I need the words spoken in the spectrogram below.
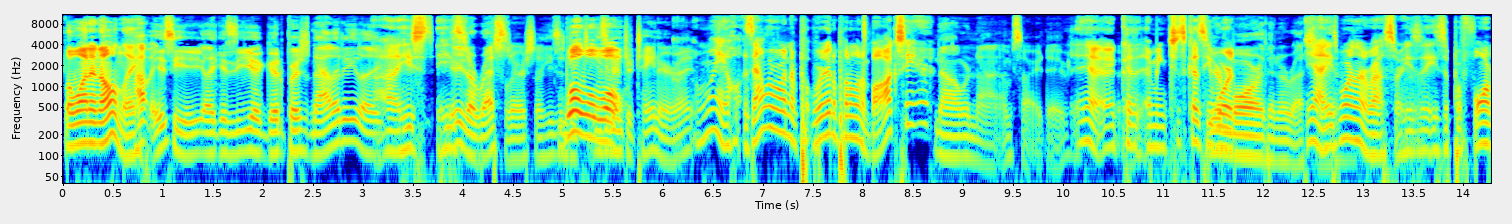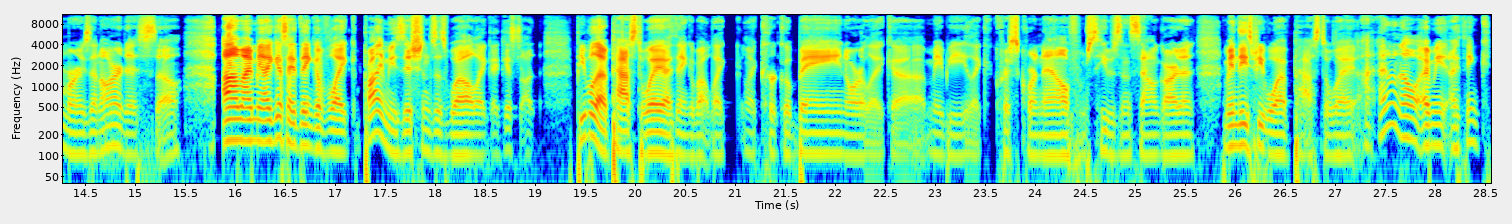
the one and only. How is he? Like, is he a good personality? Like, Uh, he's he's, he's. a wrestler, so he's, an Whoa, whoa, he's whoa. an entertainer, right? Wait, is that where we're gonna put, we're gonna put him in a box here? No, we're not. I'm sorry, Dave. Yeah, because I mean, just because he You're wore more than a wrestler. Yeah, he's more than a wrestler. He's a, he's a performer. He's an artist. So, um, I mean, I guess I think of like probably musicians as well. Like I guess uh, people that have passed away. I think about like like Kurt Cobain or like uh, maybe like Chris Cornell from he was in Soundgarden. I mean, these people have passed away. I, I don't know. I mean, I think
